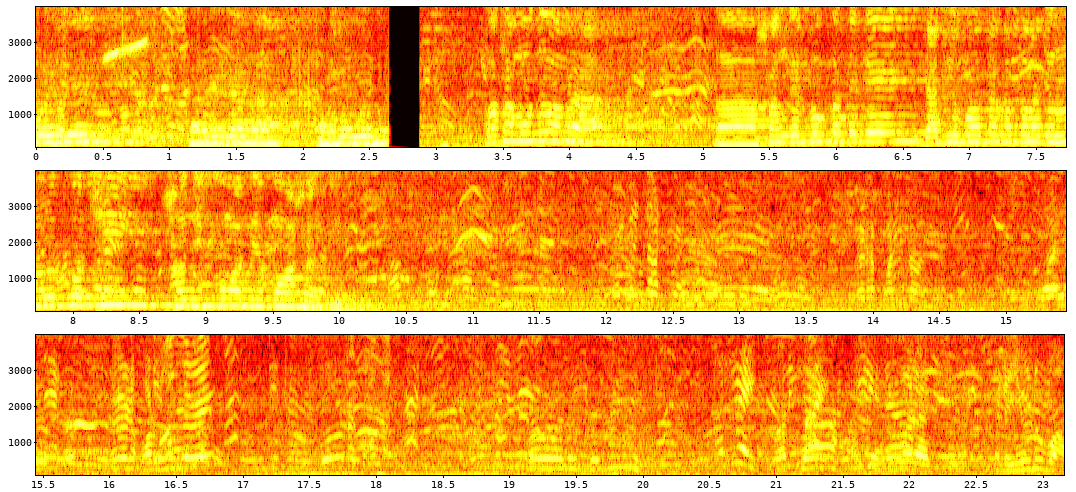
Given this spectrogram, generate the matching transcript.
করেছেন তাদেরকে আমরা অসংখ্য কথা মতো আমরা সংঘের পক্ষ থেকে জাতীয় পতাকা তোলার জন্য অনুরোধ করছি সন্দীপ কুমার দেব মহাশয়কে। আরে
